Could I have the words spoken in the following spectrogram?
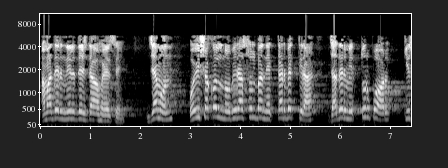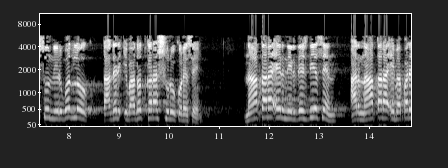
আমাদের নির্দেশ দেওয়া হয়েছে। যেমন, ওই সকল নবিরাসুল বা নেককার ব্যক্তিরা যাদের মৃত্যুর পর কিছু নির্বোধ লোক তাদের ইবাদত করা শুরু করেছে। না তারা এর নির্দেশ দিয়েছেন, আর না তারা এ ব্যাপারে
